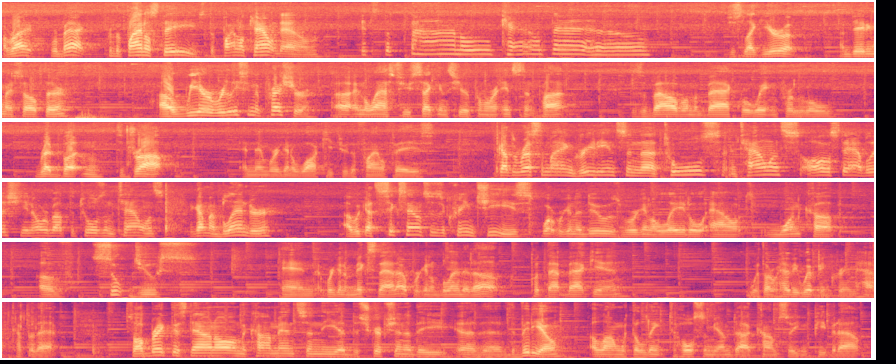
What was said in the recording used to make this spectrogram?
All right, we're back for the final stage, the final countdown. It's the final countdown just like Europe. I'm dating myself there. Uh, we are releasing the pressure uh, in the last few seconds here from our Instant Pot. There's a valve on the back. We're waiting for a little red button to drop, and then we're gonna walk you through the final phase. Got the rest of my ingredients and uh, tools and talents all established. You know about the tools and the talents. I got my blender. Uh, we got six ounces of cream cheese. What we're gonna do is we're gonna ladle out one cup of soup juice And we're gonna mix that up. We're gonna blend it up, put that back in with our heavy whipping cream, half cup of that. So I'll break this down all in the comments and the uh, description of the, uh, the, the video, along with the link to wholesomeyum.com so you can peep it out.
